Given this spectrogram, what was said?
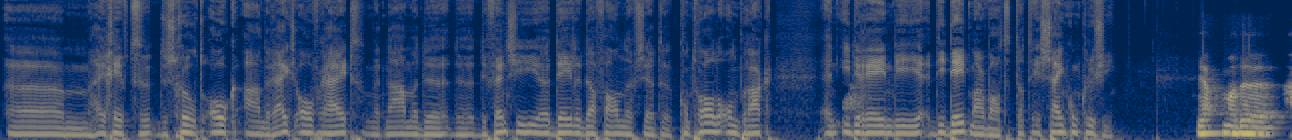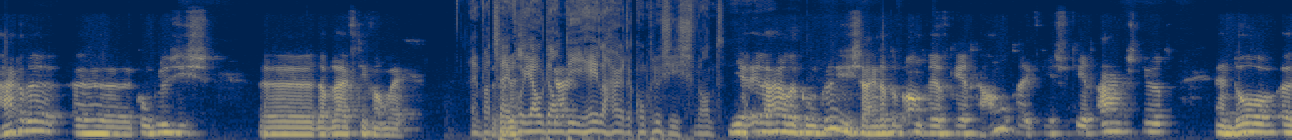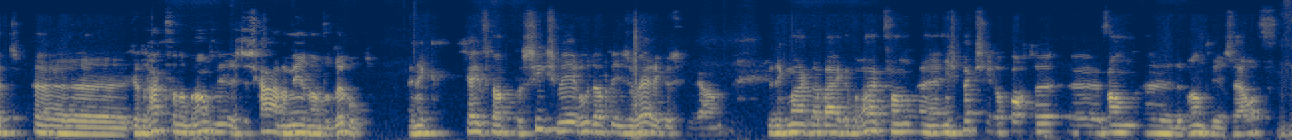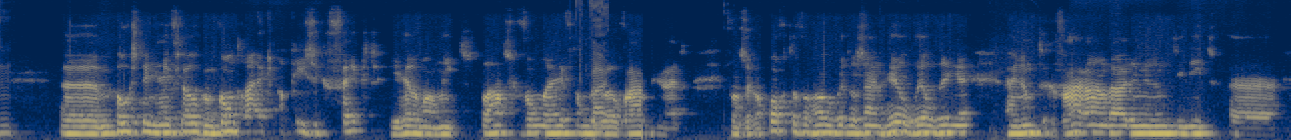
Um, hij geeft de schuld ook aan de Rijksoverheid, met name de, de defensiedelen daarvan. Hij zegt de controle ontbrak en iedereen die, die deed maar wat. Dat is zijn conclusie. Ja, maar de harde uh, conclusies, uh, daar blijft hij van weg. En wat zijn voor jou dan die hele harde conclusies? Want... Die hele harde conclusies zijn dat de brandweer verkeerd gehandeld heeft. Die is verkeerd aangestuurd. En door het uh, gedrag van de brandweer is de schade meer dan verdubbeld. En ik geef dat precies weer hoe dat in zijn werk is gegaan. En ik maak daarbij gebruik van uh, inspectierapporten uh, van uh, de brandweer zelf. Mm -hmm. Oosting heeft ook een contra-expertise gefaked, die helemaal niet plaatsgevonden heeft om de geloofwaardigheid van zijn rapport te verhogen. Er zijn heel veel dingen, hij noemt de gevaaraanduidingen, noemt hij niet.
